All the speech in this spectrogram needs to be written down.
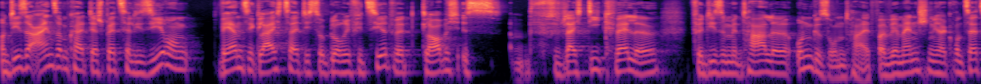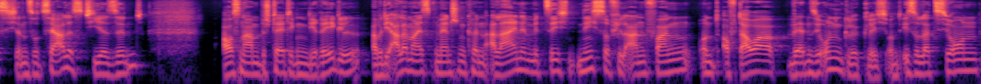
Und diese Einsamkeit der Spezialisierung während sie gleichzeitig so glorifiziert wird, glaube ich, ist vielleicht die Quelle für diese mentale Ungesundheit, weil wir Menschen ja grundsätzlich ein soziales Tier sind. Ausnahmen bestätigen die Regel, aber die allermeisten Menschen können alleine mit sich nicht so viel anfangen und auf Dauer werden sie unglücklich. Und Isolation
